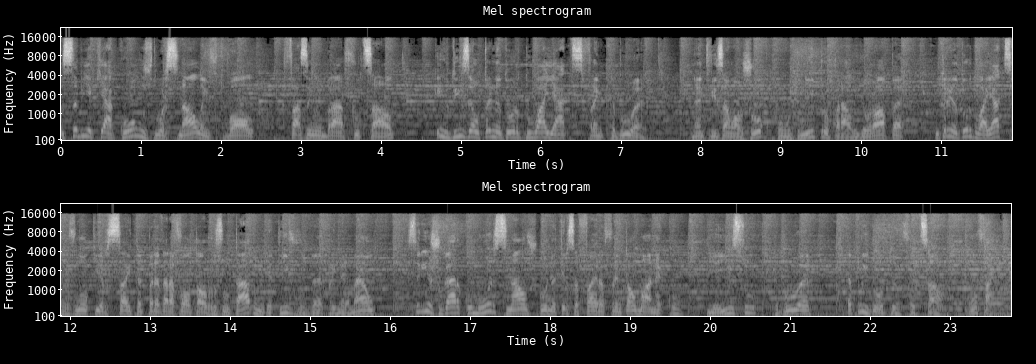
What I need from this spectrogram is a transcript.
sabia que há golos do Arsenal em futebol que fazem lembrar futsal? Quem o diz é o treinador do Ajax, Frank de Boer. Na antevisão ao jogo, com o Dnipro para a Liga Europa, o treinador do Ajax revelou que a receita para dar a volta ao resultado negativo da primeira mão seria jogar como o Arsenal jogou na terça-feira frente ao Mónaco. E a isso, de Boer apelidou de futsal. Um facto.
